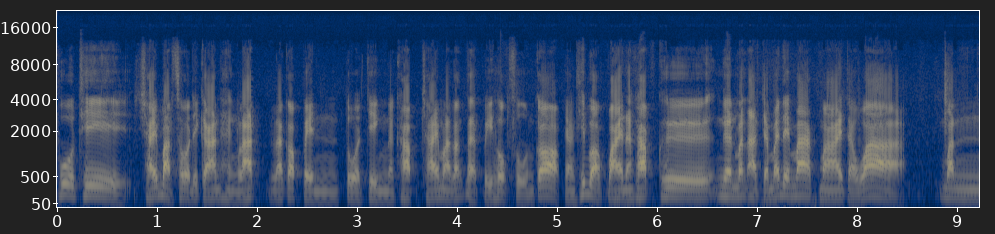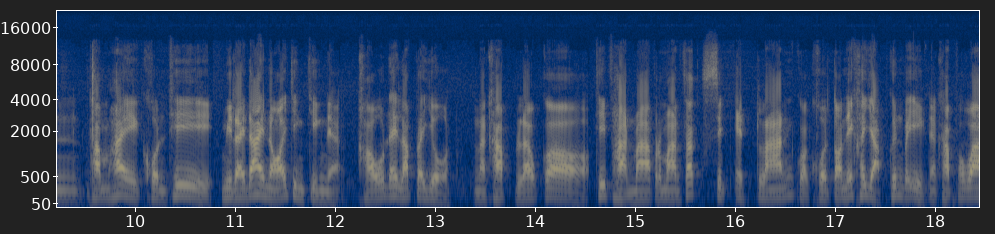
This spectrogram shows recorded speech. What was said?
ผู้ที่ใช้บัตรสวัสดิการแห่งรัฐ แล้วก็เป็นตัวจริงนะครับ ใช้มาตั้งแต่ปี 60 ก็อย่างที่บอกไปนะครับ คือเงินมันอาจจะไม่ได้มากมาย แต่ว่ามันทำให้คนที่มีรายได้น้อยจริงๆเนี่ยเขาได้รับประโยชน์ นะครับแล้วก็ที่ผ่านมาประมาณสัก 11 ล้านกว่าคนตอนนี้ขยับขึ้นไปอีกนะครับเพราะว่า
